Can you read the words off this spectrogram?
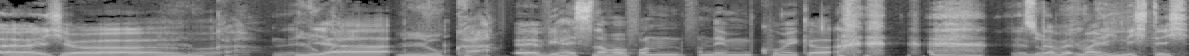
Äh, ich höre. Luca. Luca. Ja, Luca. Äh, wie heißt es nochmal von, von dem Komiker? So. Damit meine ich nicht dich.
